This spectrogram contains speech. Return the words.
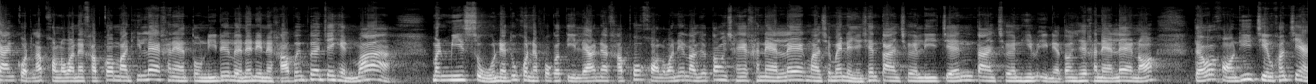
การกดรับของรางวัลนะครับ ก็มาที่แรกคะแนนตรงนี้ได้เลยนั่นเองนะครับ เพื่อนๆจะเห็นว่ามันมีศูนย์เนี่ยทุกคนนะปกติแล้วนะครับพวกของรางวัลเนี่ยเราจะต้องใช้คะแนนแรกมาใช่ไหมเนี่ยอย่างเช่นตาเชิญรีเจนตาเชิญฮีโรอีกเนี่ยต้องใช้คะแนนแรกเนาะแต่ว่าของที่เจมส์เขาแจก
